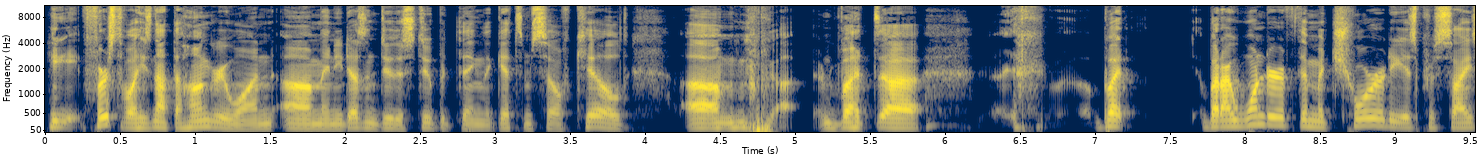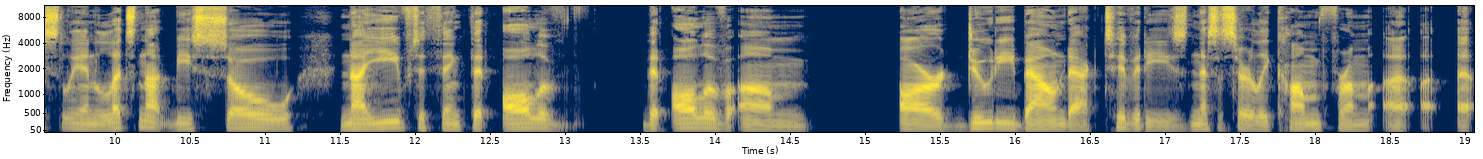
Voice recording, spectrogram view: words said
he first of all he's not the hungry one um and he doesn't do the stupid thing that gets himself killed um but uh but but I wonder if the maturity is precisely and let's not be so naive to think that all of that all of um our duty bound activities necessarily come from a, a,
